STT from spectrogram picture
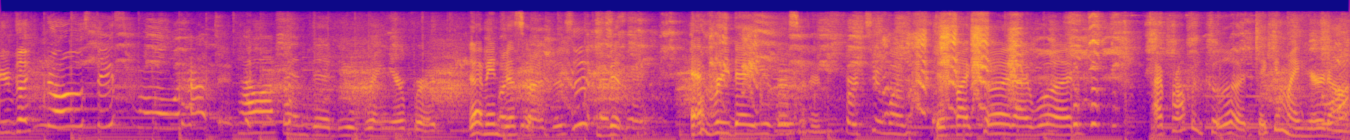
you're gonna be like, no, stay small. What happened? How often did you bring your bird? I mean, Like, visit. I visit Vi- every day Every day you visited. for two months. If I could, I would. I probably could. Taking my hair down.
